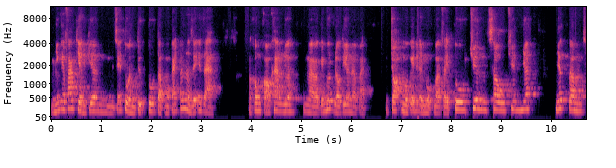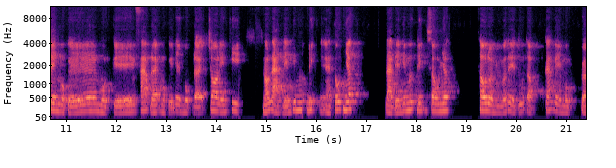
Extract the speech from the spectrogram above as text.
những cái pháp thiền kia mình sẽ tuần tự tu tập một cách rất là dễ dàng và không khó khăn nữa mà cái bước đầu tiên là phải chọn một cái đề mục và phải tu chuyên sâu, chuyên nhất nhất tâm trên một cái một cái pháp đấy, một cái đề mục đấy, cho đến khi nó đạt đến cái mức định à, tốt nhất, đạt đến cái mức định sâu nhất sau rồi mình có thể tu tập các đề mục uh,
